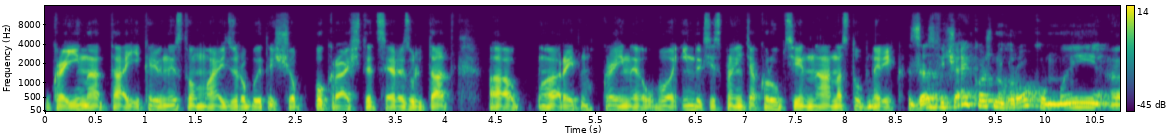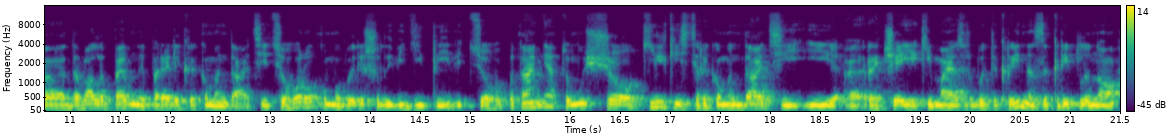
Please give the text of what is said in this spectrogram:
Україна та її керівництво мають зробити, щоб покращити цей результат а, України в індексі сприйняття корупції на наступний рік? Зазвичай кожного року ми е, давали певний перелік рекомендацій. Цього року ми вирішили відійти від цього питання, тому що кількість рекомендацій і е, речей, які має зробити країна, закріплено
